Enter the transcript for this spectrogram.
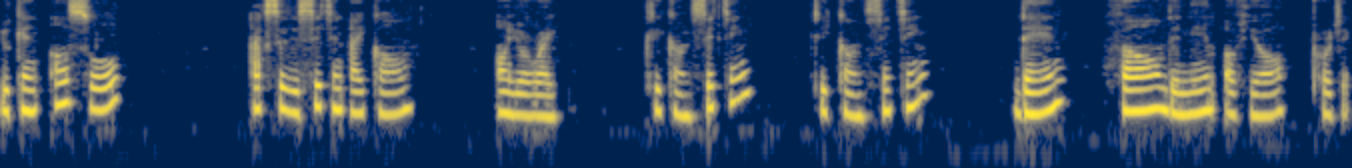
You can also access the setting icon on your right. Click on Setting, click on Setting, then found the name of your project.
